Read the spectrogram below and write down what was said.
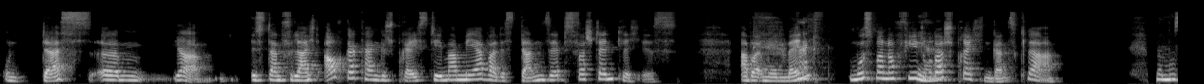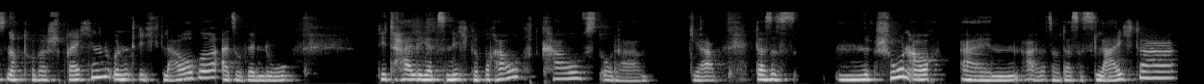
Und das ähm, ja, ist dann vielleicht auch gar kein Gesprächsthema mehr, weil es dann selbstverständlich ist. Aber im Moment muss man noch viel Ja. drüber sprechen, ganz klar. Man muss noch drüber sprechen und ich glaube, also wenn du die Teile jetzt nicht gebraucht kaufst oder ja, dass es mh, schon auch ein, also dass es leichter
